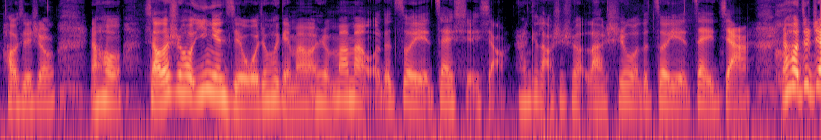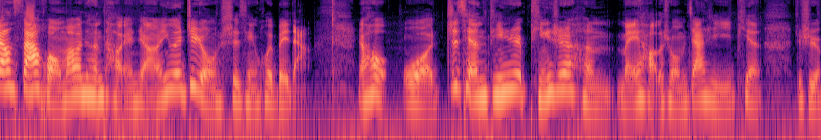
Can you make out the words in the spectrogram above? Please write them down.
好学生。然后小的时候一年级，我就会给妈妈说：“妈妈，我的作业在学校。”然后给老师说：“老师，我的作业在家。”然后就这样撒谎，我妈妈就很讨厌这样，因为这种事情会被打。然后我之前平时平时很美好的时候，我们家是一片就是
